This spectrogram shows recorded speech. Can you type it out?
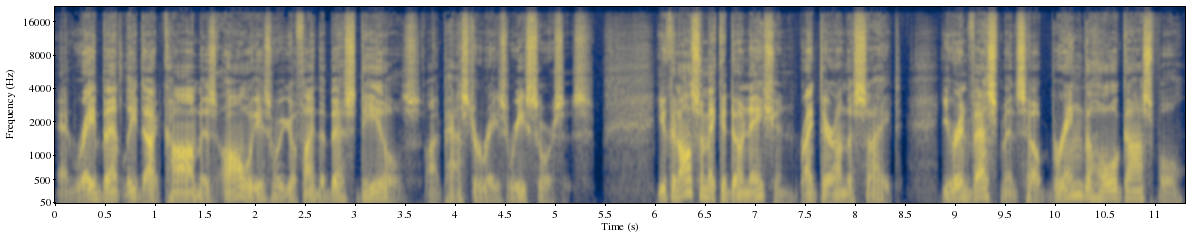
And raybentley.com is always where you'll find the best deals on Pastor Ray's resources. You can also make a donation right there on the site. Your investments help bring the whole gospel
